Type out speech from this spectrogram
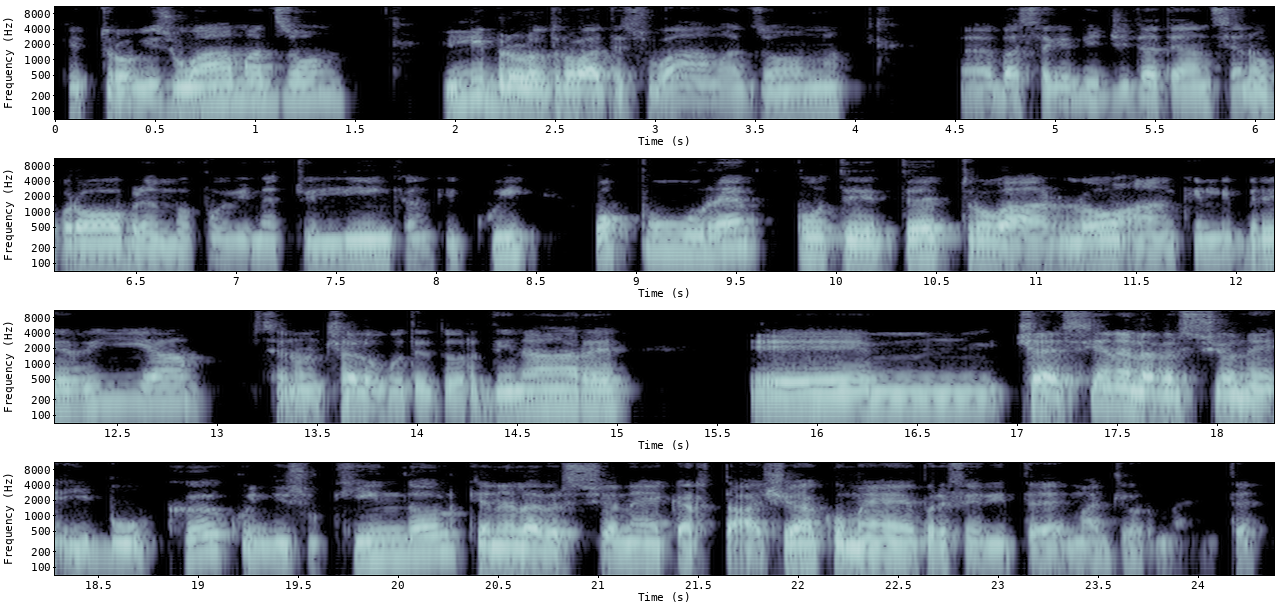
che trovi su Amazon. Il libro lo trovate su Amazon, eh, basta che digitate Anziano Problem, poi vi metto il link anche qui, oppure potete trovarlo anche in libreria se non c'è lo potete ordinare. E, ehm, c'è sia nella versione ebook, quindi su Kindle, che nella versione cartacea, come preferite maggiormente.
